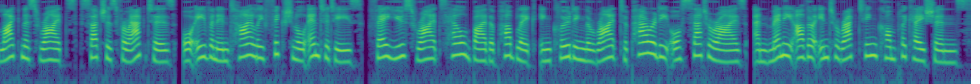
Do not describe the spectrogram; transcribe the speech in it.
likeness rights such as for actors, or even entirely fictional entities, fair use rights held by the public including the right to parody or satirize, and many other interacting complications.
